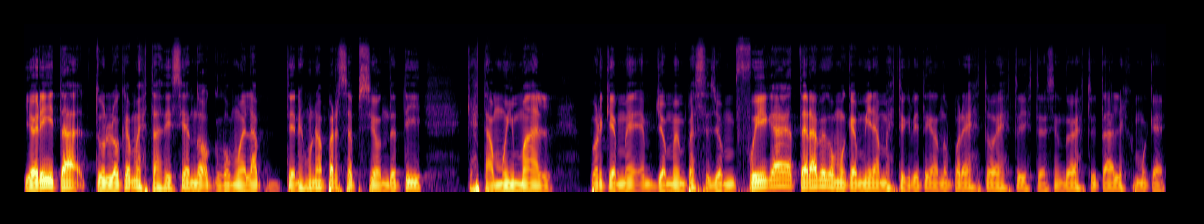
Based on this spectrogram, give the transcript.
Y ahorita tú lo que me estás diciendo, como la, tienes una percepción de ti que está muy mal. Porque me, yo me empecé, yo fui a terapia como que, mira, me estoy criticando por esto, esto, y estoy haciendo esto y tal. Y es como que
